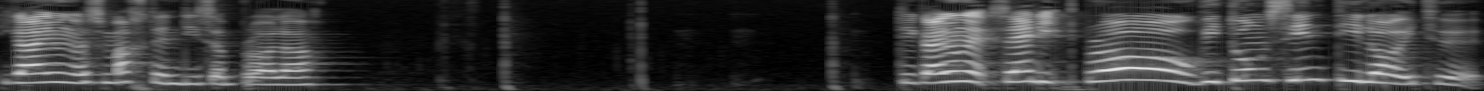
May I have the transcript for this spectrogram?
Digga, Junge, was macht denn dieser Brawler? Digga, Junge, Sandy, Bro, wie dumm sind die Leute?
